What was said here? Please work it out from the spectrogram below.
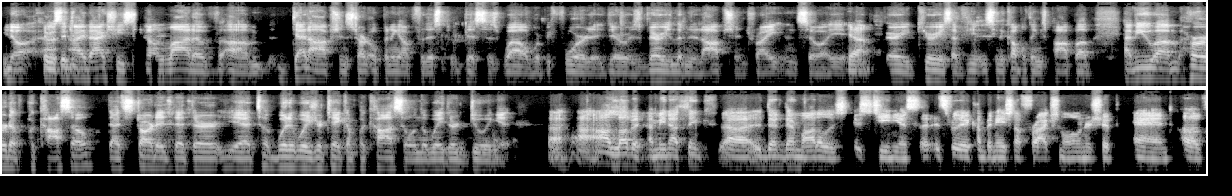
you know, it was I've actually seen a lot of um, debt options start opening up for this this as well, where before there was very limited options, right? And so I, yeah. am very curious. I've seen a couple things pop up. Have you um, heard of Pacaso that started that they're yeah? To, what was your take on Pacaso and the way they're doing it? Uh, I love it. I mean, I think uh, their, their model is, is genius. It's really a combination of fractional ownership and of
